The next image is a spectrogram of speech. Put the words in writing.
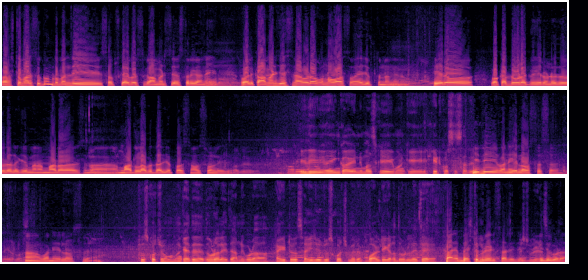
కస్టమర్స్ కొంతమంది సబ్స్క్రైబర్స్ కామెంట్స్ చేస్తారు కానీ వాళ్ళు కామెంట్ చేసినా కూడా ఉన్న వాస్తవమే చెప్తున్నాను నేను. ఏదో ఒక దూడకి రెండు దూడలకి మనం మాట్లాడాల్సిన మాటలు అబద్ధాలు చెప్పాల్సిన అవసరం లేదు. ఇది ఇంకా ఎన్ని మంత్స్కి మనకి హీట్కి వస్తుంది సార్? ఇది వన్ ఇయర్లో వస్తుంది సార్. వన్ ఇయర్లో వస్తుంది. చూసుకోవచ్చు. మనకైతే దూడలు అయితే అన్ని కూడా హైట్ సైజు చూసుకోవచ్చు మీరు. క్వాలిటీ గల దూడలు అయితే కానీ బెస్ట్ బ్రీడ్ సార్ ఇది. ఇది కూడా.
